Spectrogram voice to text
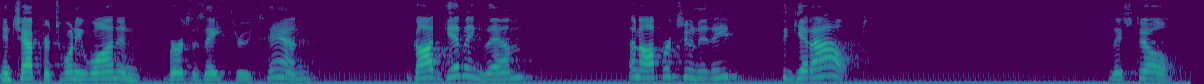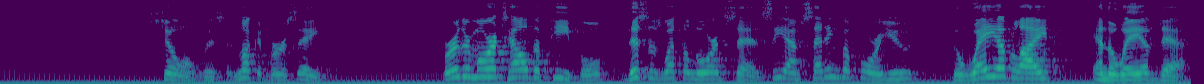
in chapter 21 and verses 8 through 10, God giving them an opportunity to get out. They still still won't listen. Look at verse 8. Furthermore, tell the people, this is what the Lord says See, I'm setting before you the way of life and the way of death.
